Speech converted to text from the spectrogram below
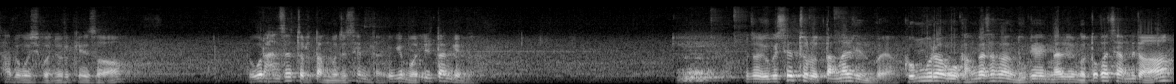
450원 이렇게 해서 이걸 한 세트로 딱 먼저 셉니다. 여기 뭐 1단계입니다. 그죠? 여기 세트로 딱 날리는 거예요. 건물하고 감가상각 누계액 날리는 거 똑같이 합니다.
